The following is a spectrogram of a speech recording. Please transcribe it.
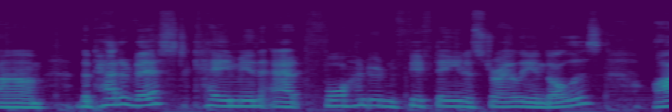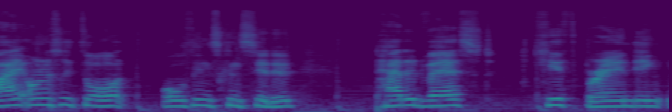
Um, the padded vest came in at 415 Australian dollars. I honestly thought, all things considered, padded vest, Kith branding,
